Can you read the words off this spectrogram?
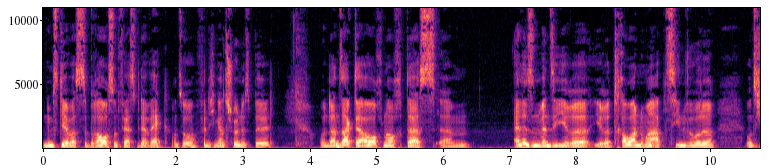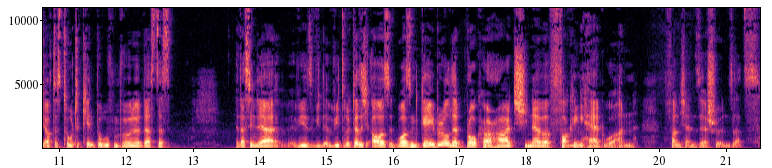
Nimmst dir, was du brauchst und fährst wieder weg und so. Finde ich ein ganz schönes Bild. Und dann sagt er auch noch, dass ähm, Allison, wenn sie ihre, ihre Trauernummer abziehen würde und sich auf das tote Kind berufen würde, dass das, dass in der, wie, wie, wie drückt er sich aus? It wasn't Gabriel that broke her heart, she never fucking had one. Fand ich einen sehr schönen Satz.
